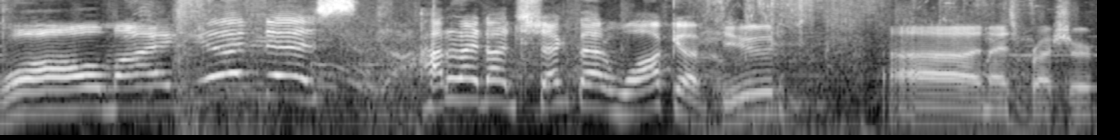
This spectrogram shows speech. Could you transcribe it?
Whoa, my goodness! How did I not check that walk up, dude? Ah, nice pressure.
